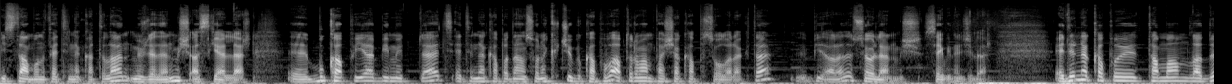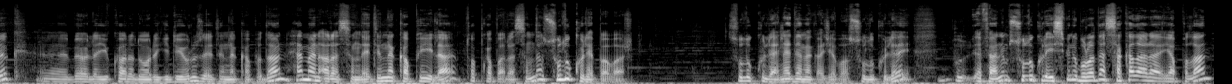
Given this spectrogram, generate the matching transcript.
İstanbul'un fethine katılan müjdelenmiş askerler. E, bu kapıya bir müddet Edirne Kapı'dan sonra küçük bir kapı var. Abdurrahman Paşa Kapısı olarak da e, bir arada söylenmiş sevgiliciler. Edirne Kapı'yı tamamladık. Ee, böyle yukarı doğru gidiyoruz Edirne Kapı'dan. Hemen arasında Edirne Kapı ile Topkapı arasında Sulu Kulebe var. Sulu Kule ne demek acaba Sulu Kule? Bu, efendim Sulu Kule ismini burada Sakalara yapılan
